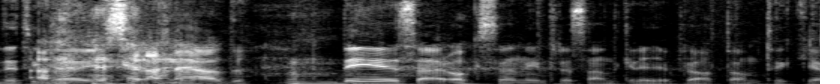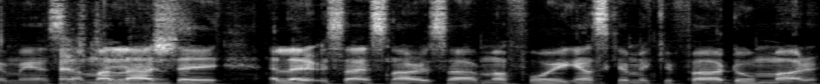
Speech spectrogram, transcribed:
det tycker jag är nöd. Det är så här också en intressant grej att prata om tycker jag. Med, så här, man lär sig, eller så här, snarare så här, man får ju ganska mycket fördomar.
